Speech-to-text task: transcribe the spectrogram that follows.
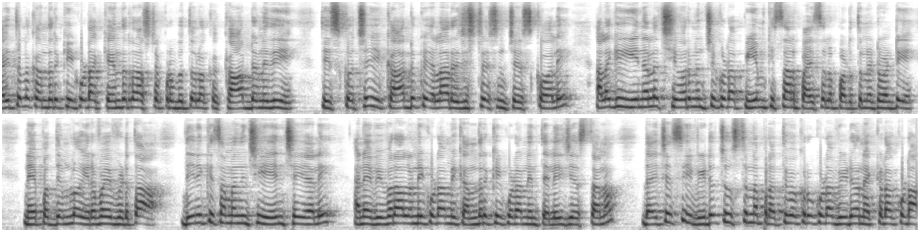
రైతులకు అందరికీ కూడా కేంద్ర రాష్ట్ర ప్రభుత్వాలు ఒక కార్డు అనేది తీసుకొచ్చి ఈ కార్డుకు ఎలా రిజిస్ట్రేషన్ చేసుకోవాలి? అలాగే ఈ నెల చివరి నుంచి కూడా పిఎం కిసాన్ పైసలు పడుతున్నటువంటి నేపథ్యంలో ఇరవై విడత దీనికి సంబంధించి ఏం చేయాలి అనే వివరాలన్నీ కూడా మీకు అందరికీ కూడా నేను తెలియజేస్తాను. దయచేసి ఈ వీడియో చూస్తున్న ప్రతి ఒక్కరు కూడా వీడియోని ఎక్కడా కూడా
